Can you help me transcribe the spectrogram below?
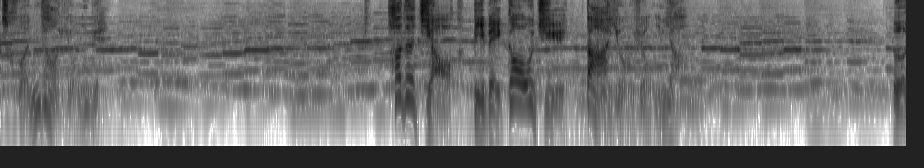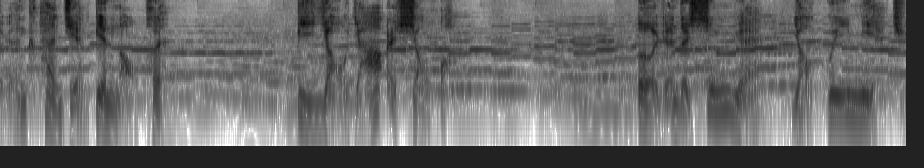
存到永远。他的脚必被高举，大有荣耀。恶人看见便恼恨，必咬牙而消化。恶人的心愿要归灭绝。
